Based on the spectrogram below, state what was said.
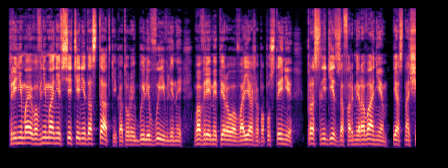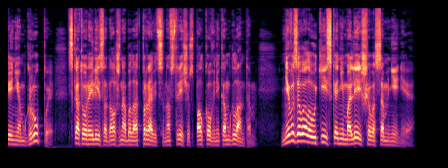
принимая во внимание все те недостатки, которые были выявлены во время первого вояжа по пустыне, проследит за формированием и оснащением группы, с которой Лиза должна была отправиться на встречу с полковником Глантом, не вызывало у Кийска ни малейшего сомнения.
